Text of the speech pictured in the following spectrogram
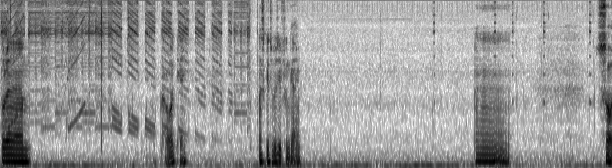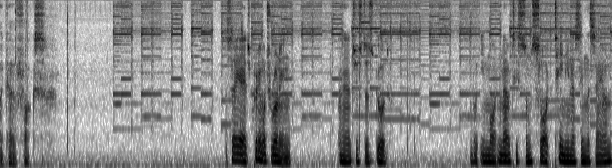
but um, crikey. Let's get to a different game. Uh, Psycho Fox. So yeah, it's pretty much running uh, just as good. But you might notice some slight tinniness in the sound.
